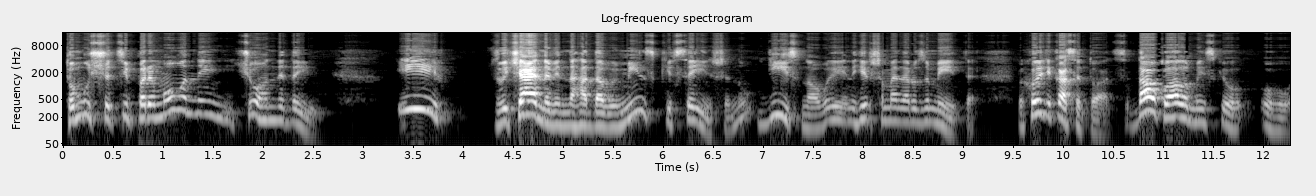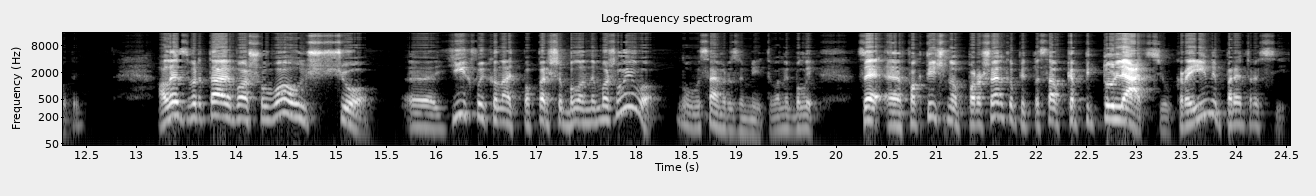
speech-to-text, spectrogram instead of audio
Тому що ці перемовини нічого не дають. І, звичайно, він нагадав і Мінськ і все інше. Ну, дійсно, ви гірше мене розумієте. Виходить яка ситуація? Да, уклали Мінські угоди. Але звертаю вашу увагу, що е, їх виконати, по-перше, було неможливо, ну ви самі розумієте, вони були. Це е, фактично Порошенко підписав капітуляцію України перед Росією.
